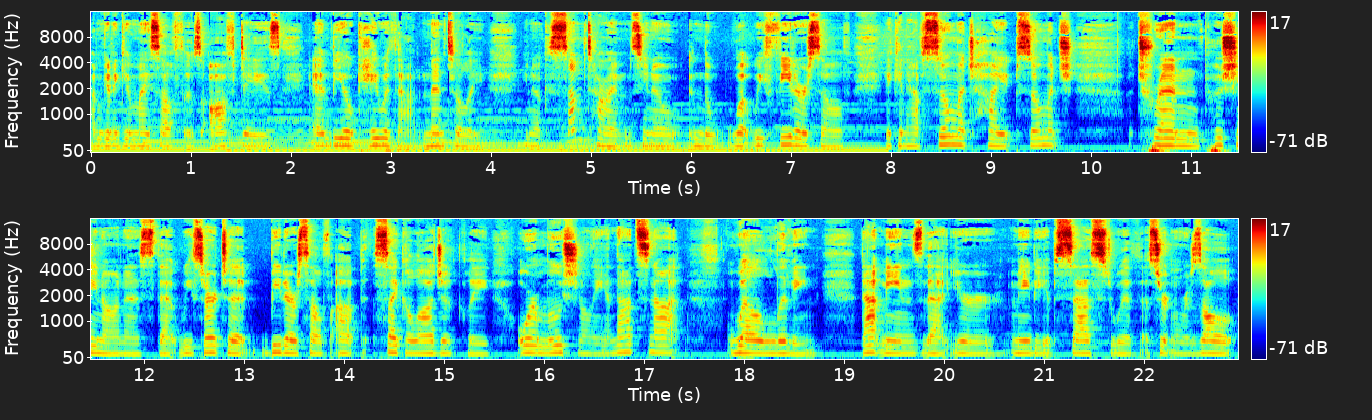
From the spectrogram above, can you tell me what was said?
I'm going to give myself those off days and be okay with that mentally. You know, cuz sometimes, you know, in the what we feed ourselves, it can have so much hype, so much trend pushing on us that we start to beat ourselves up psychologically or emotionally, and that's not well living that means that you're maybe obsessed with a certain result.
